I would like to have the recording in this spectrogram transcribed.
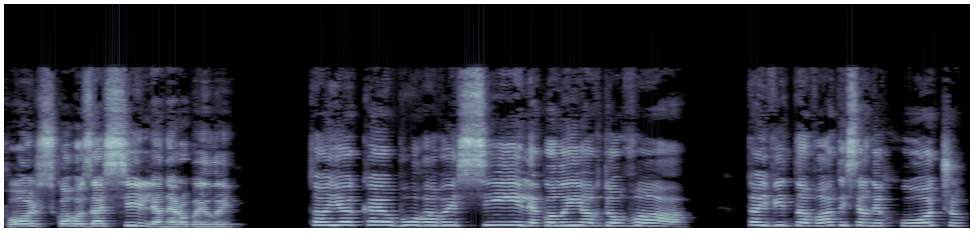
польського засілля не робили. Та яке бога весілля, коли я вдова? Та й віддаватися не хочу,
